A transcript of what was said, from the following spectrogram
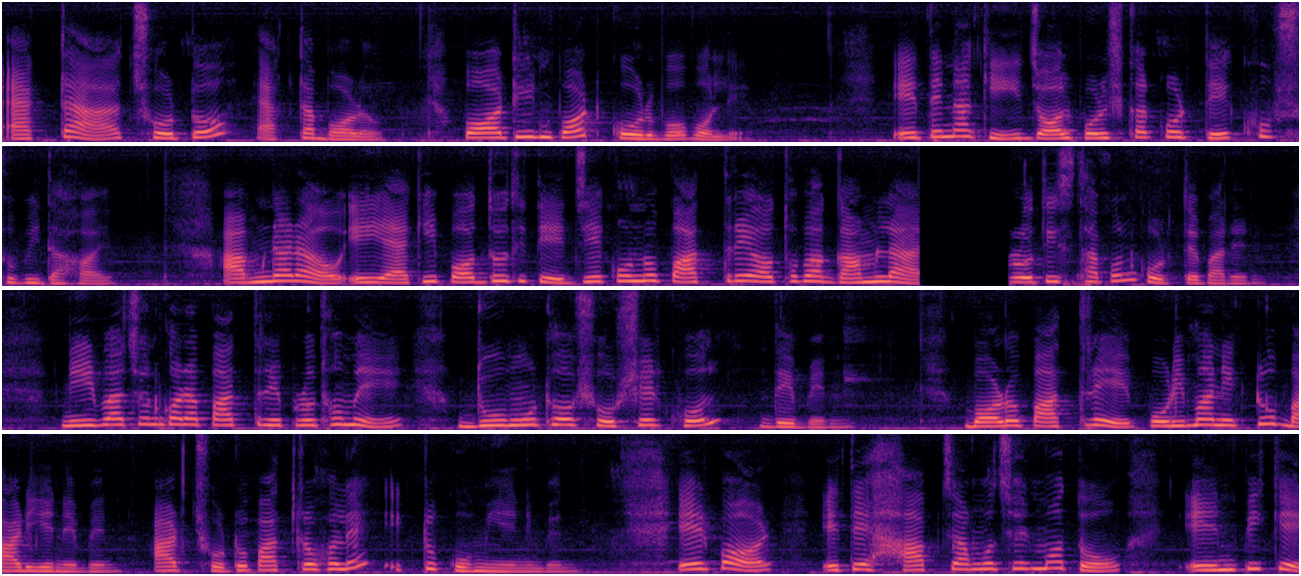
একটা ছোট, একটা বড়। পট ইন পট করব বলে। এতে নাকি জল পরিষ্কার করতে খুব সুবিধা হয়। আপনারাও এই একই পদ্ধতিতে যে কোনো পাত্রে অথবা গামলায় প্রতিস্থাপন করতে পারেন। নির্বাচন করা পাত্রে প্রথমে দু মুঠো সর্ষের খোল দেবেন। বড় পাত্রে পরিমাণ একটু বাড়িয়ে নেবেন আর ছোট পাত্র হলে একটু কমিয়ে নেবেন। এরপর এতে হাফ চামচের মতো এনপিকে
